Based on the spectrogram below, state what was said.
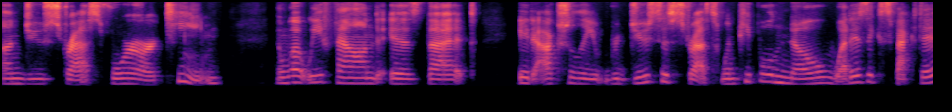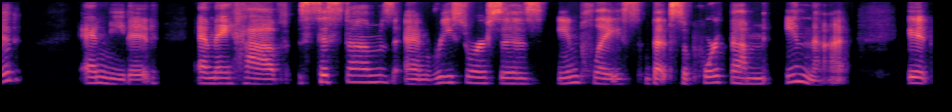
undue stress for our team. And what we found is that it actually reduces stress when people know what is expected and needed, and they have systems and resources in place that support them in that it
